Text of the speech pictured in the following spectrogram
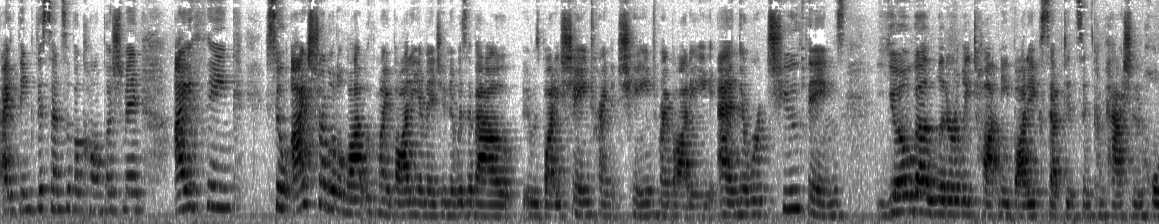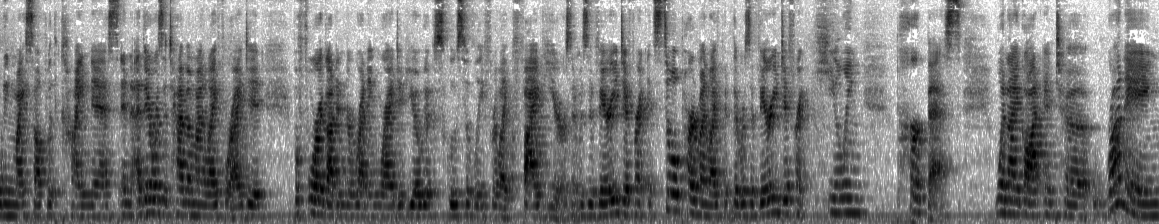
I think the sense of accomplishment. I think so. I struggled a lot with my body image, and it was about it was body shame, trying to change my body, and there were two things. Yoga literally taught me body acceptance and compassion and holding myself with kindness. And there was a time in my life where I did before I got into running where I did yoga exclusively for like five years. And it was a very different, it's still a part of my life, but there was a very different healing purpose. When I got into running,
